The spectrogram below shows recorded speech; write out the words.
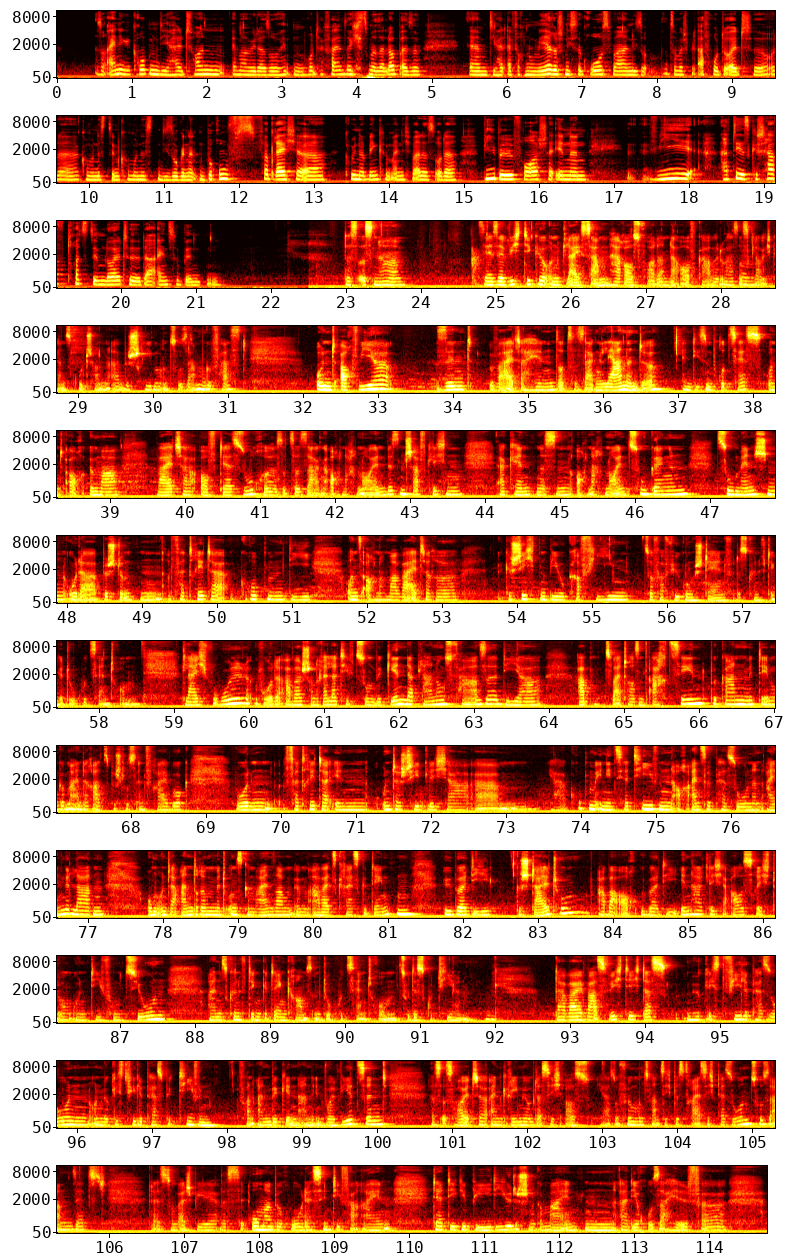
so einige Gruppen, die halt schon immer wieder so hinten runterfallen, sage ich jetzt mal salopp. Also ähm, die halt einfach numerisch nicht so groß waren, wie so zum Beispiel Afrodeutsche oder Kommunistinnen, Kommunisten, die sogenannten Berufsverbrecher, grüner Winkel, meine ich war das, oder BibelforscherInnen. Wie habt ihr es geschafft, trotzdem Leute da einzubinden? Das ist eine sehr, sehr wichtige und gleichsam herausfordernde Aufgabe. Du hast es, mhm. glaube ich, ganz gut schon äh, beschrieben und zusammengefasst. Und auch wir sind weiterhin sozusagen Lernende in diesem Prozess und auch immer weiter auf der Suche sozusagen auch nach neuen wissenschaftlichen Erkenntnissen, auch nach neuen Zugängen zu Menschen oder bestimmten Vertretergruppen, die uns auch noch mal weitere Geschichten, Biografien zur Verfügung stellen für das künftige mhm. Dokuzentrum. Gleichwohl wurde aber schon relativ zum Beginn der Planungsphase, die ja ab 2018 begann mit dem Gemeinderatsbeschluss in Freiburg, wurden VertreterInnen unterschiedlicher ähm, ja, Gruppeninitiativen, auch Einzelpersonen eingeladen, um unter anderem mit uns gemeinsam im Arbeitskreis Gedenken über die Gestaltung, aber auch über die inhaltliche Ausrichtung und die Funktion eines künftigen Gedenkraums im Dokuzentrum zu diskutieren. Dabei war es wichtig, dass möglichst viele Personen und möglichst viele Perspektiven von Anbeginn an involviert sind. Das ist heute ein Gremium, das sich aus ja, so 25 bis 30 Personen zusammensetzt. Da ist zum Beispiel das Roma-Büro, der Sinti-Verein, der DGB, die jüdischen Gemeinden, äh, die Rosa-Hilfe,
